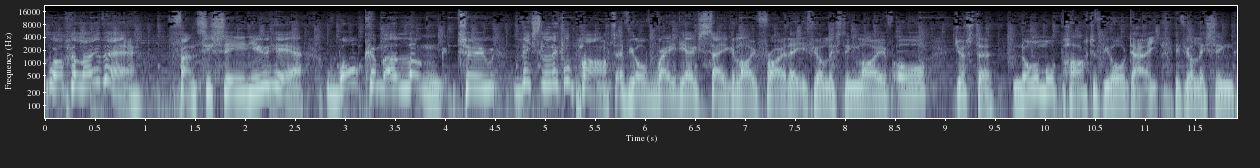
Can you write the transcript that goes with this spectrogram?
Well, hello there. Fancy seeing you here. Welcome along to this little part of your Radio Sega Live Friday if you're listening live, or just a normal part of your day if you're listening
